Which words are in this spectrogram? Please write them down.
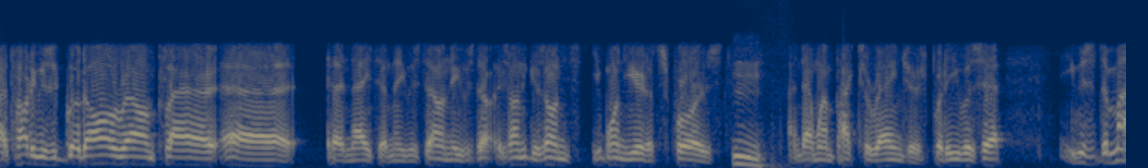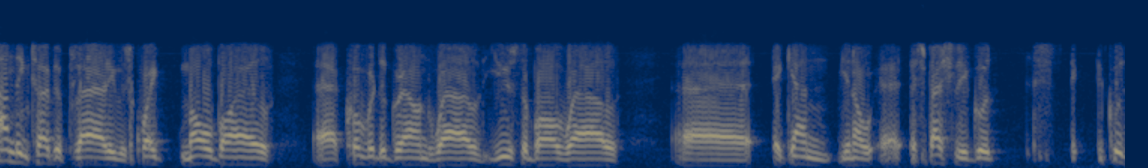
I thought he was a good all-round player, uh, uh, Nathan. He was down. He was. Down, he was only, he was only one year at Spurs, mm. and then went back to Rangers. But he was a he was a demanding type of player. He was quite mobile, uh, covered the ground well, used the ball well. Uh, again, you know, uh, especially a good a good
